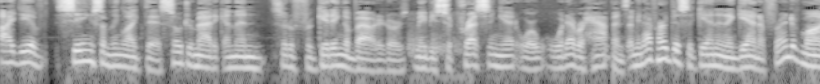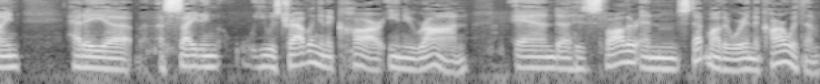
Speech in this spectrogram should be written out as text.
idea of seeing something like this, so dramatic, and then sort of forgetting about it or maybe suppressing it or whatever happens. I mean, I've heard this again and again. A friend of mine had a, uh, a sighting. He was traveling in a car in Iran and uh, his father and stepmother were in the car with him,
